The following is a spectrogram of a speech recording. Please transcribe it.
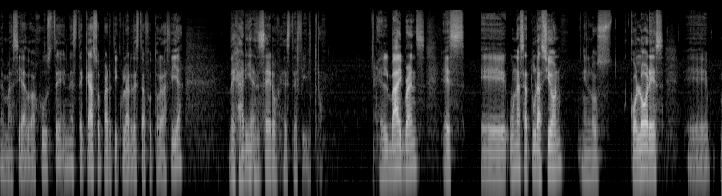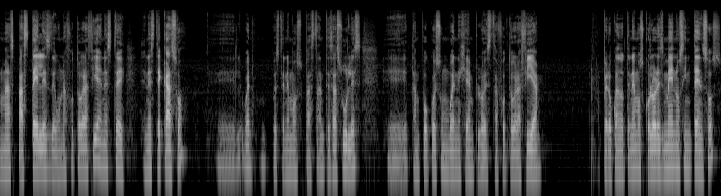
demasiado ajuste. En este caso particular de esta fotografía, dejaría en cero este filtro. El Vibrance es eh, una saturación en los colores eh, más pasteles de una fotografía. En este, en este caso, eh, bueno, pues tenemos bastantes azules. tampoco es un buen ejemplo esta fotografía. Pero cuando tenemos colores menos intensos,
